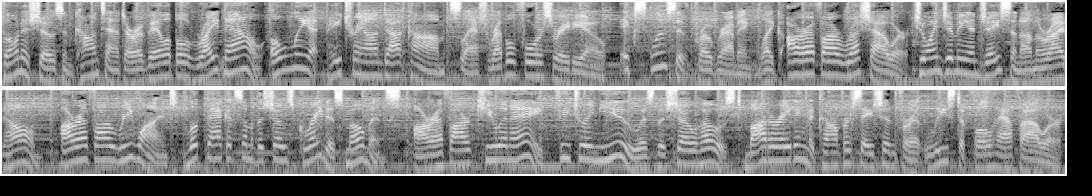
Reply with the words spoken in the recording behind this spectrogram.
Bonus shows and content are available right now only at patreon.com slash Rebel Force Radio. Exclusive programming like RFR Rush Hour. Join Jimmy and Jason on the ride home. RFR Rewind. Look back at some of the show's greatest moments. RFR Q&A featuring you as the show host, moderating the conversation for at least a full half hour.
